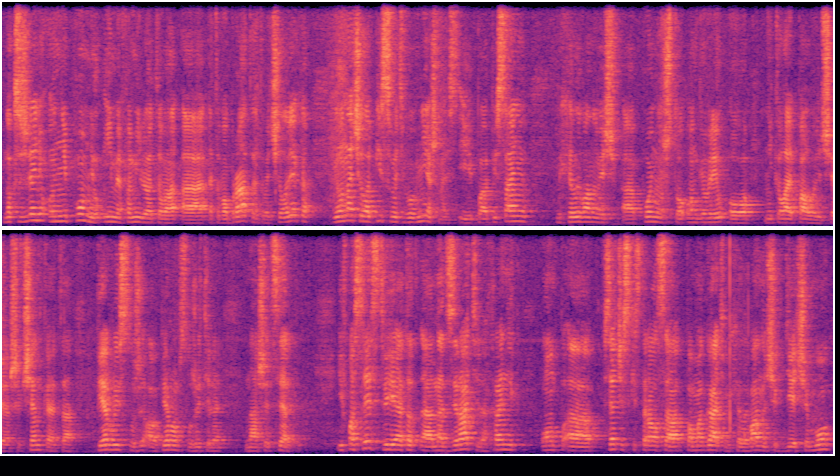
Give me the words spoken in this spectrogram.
Но, к сожалению, он не помнил имя, фамилию этого, а, этого брата, этого человека, и он начал описывать его внешность. И по описанию Михаил Иванович понял, что он говорил о Николае Павловиче Шевченко, это первый служи- о первом служителе нашей церкви. И впоследствии этот надзиратель, охранник, он а, всячески старался помогать Михаилу Ивановичу где чем мог.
